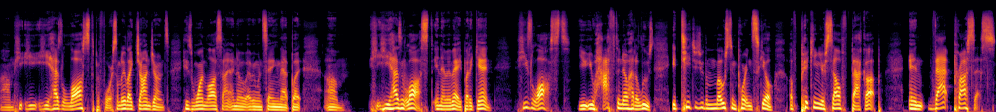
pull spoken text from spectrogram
Um, he, he he has lost before. Somebody like Jon Jones, his one loss. I, I know everyone's saying that, but um, he, he hasn't lost in MMA. But again, he's lost. You, you have to know how to lose. It teaches you the most important skill of picking yourself back up. And that process,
